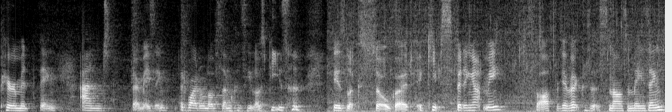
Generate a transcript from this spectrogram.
pyramid thing. And they're amazing. Eduardo loves them because he loves peas. These look so good. It keeps spitting at me, but I'll forgive it because it smells amazing.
